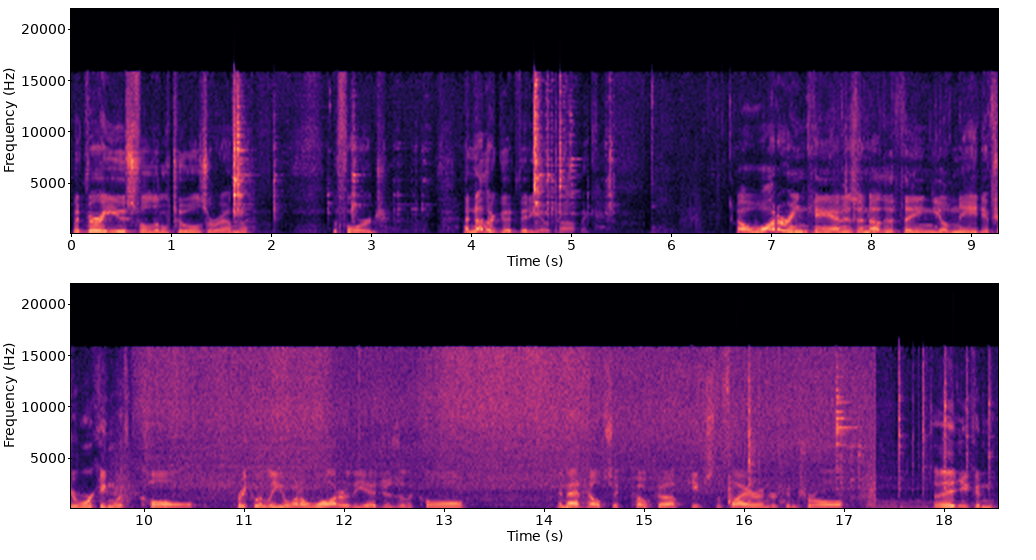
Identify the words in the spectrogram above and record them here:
But very useful little tools around the, the forge. Another good video topic. A watering can is another thing you'll need if you're working with coal Frequently you want to water the edges of the coal and that helps it coke up, keeps the fire under control. So then you can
